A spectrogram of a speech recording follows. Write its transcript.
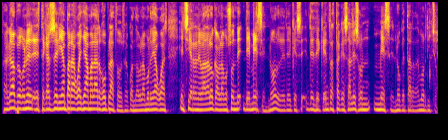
pero claro, pero en este caso serían para agua ya a largo plazo. O sea, cuando hablamos de aguas en Sierra Nevada, lo que hablamos son de, meses, ¿no? Desde que, desde que entra hasta que sale son meses lo que tarda, hemos dicho.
